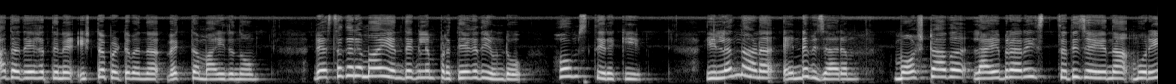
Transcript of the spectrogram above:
അത് അദ്ദേഹത്തിന് ഇഷ്ടപ്പെട്ടുവെന്ന് വ്യക്തമായിരുന്നു. രസകരമായ എന്തെങ്കിലും പ്രത്യേകതയുണ്ടോ? ഹോംസ് തിരക്കി. ഇല്ലെന്നാണ് എന്റെ വിചാരം. മോഷ്ടാവ് ലൈബ്രറി സ്ഥിതി ചെയ്യുന്ന മുറി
